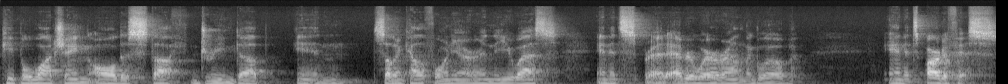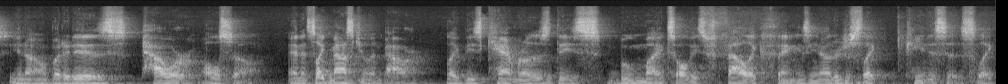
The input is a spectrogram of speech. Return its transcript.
people watching all this stuff dreamed up in Southern California or in the US, and it's spread everywhere around the globe. And it's artifice, you know, but it is power also. And it's like masculine power like these cameras, these boom mics, all these phallic things, you know, they're mm-hmm. just like penises, like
